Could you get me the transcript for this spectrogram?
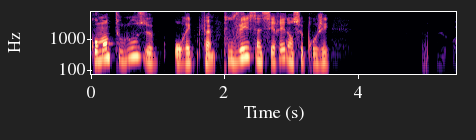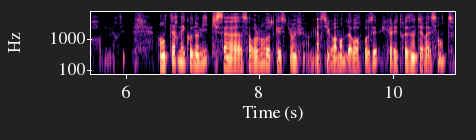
comment Toulouse aurait, enfin, pouvait s'insérer dans ce projet? En termes économiques, ça, rejoint votre question. Enfin, merci vraiment de l'avoir posée puisqu'elle est très intéressante.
